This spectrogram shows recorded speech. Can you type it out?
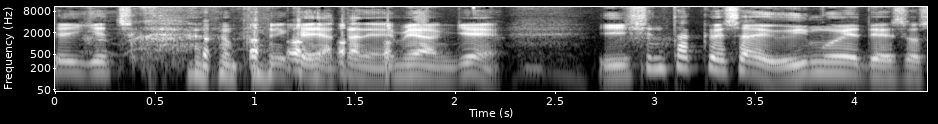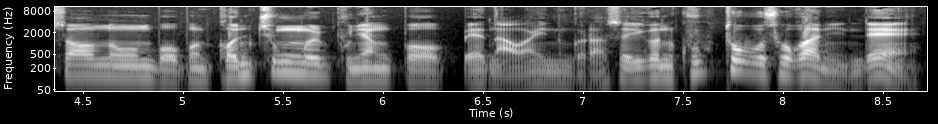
이게 참 보니까 약간 애매한 게 이 신탁회사의 의무에 대해서 써놓은 법은 건축물 분양법에 나와 있는 거라서 이건 국토부 소관인데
